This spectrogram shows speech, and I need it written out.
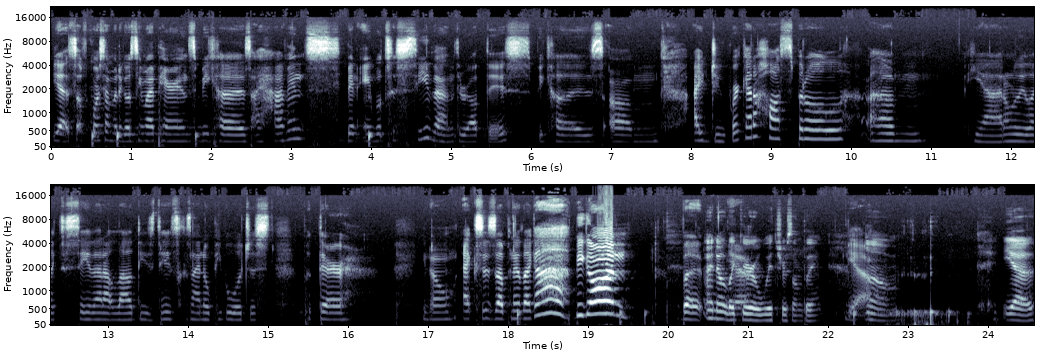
Yes, of course I'm gonna go see my parents because I haven't been able to see them throughout this because um, I do work at a hospital. Um, yeah, I don't really like to say that out loud these days because I know people will just put their, you know, X's up and they're like, ah, be gone. But I know, like yeah. you're a witch or something. Yeah. Um, yeah.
